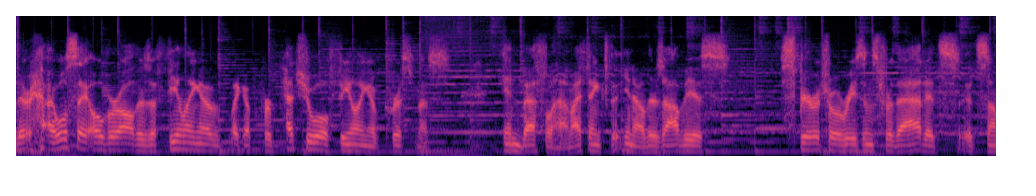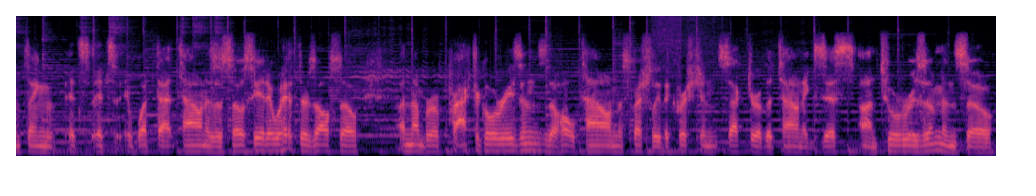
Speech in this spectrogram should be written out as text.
There, I will say overall, there's a feeling of like a perpetual feeling of Christmas in Bethlehem. I think that, you know, there's obvious spiritual reasons for that. It's it's something it's it's what that town is associated with. There's also a number of practical reasons. The whole town, especially the Christian sector of the town, exists on tourism, and so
